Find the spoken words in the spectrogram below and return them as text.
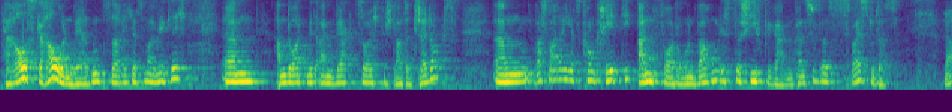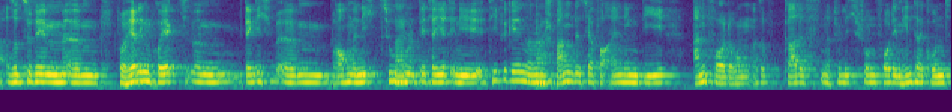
herausgehauen werden, sage ich jetzt mal wirklich. Ähm, haben dort mit einem Werkzeug gestartet, JEDOX. Ähm, was war da jetzt konkret die Anforderung? Warum ist das schiefgegangen? Kannst du das, weißt du das? Ja, also zu dem ähm, vorherigen Projekt, ähm, denke ich, ähm, brauchen wir nicht zu Nein. detailliert in die Tiefe gehen, sondern ja. spannend ist ja vor allen Dingen die Anforderungen, also gerade natürlich schon vor dem Hintergrund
